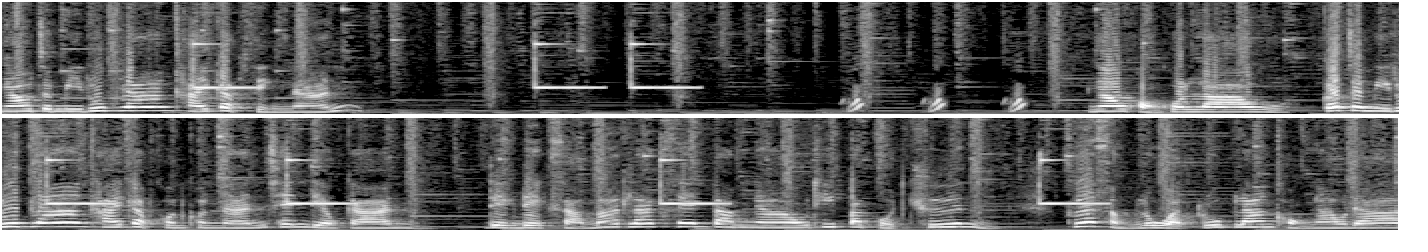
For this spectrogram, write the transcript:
เงาจะมีรูปร่างคล้ายกับสิ่งนั้น เงาของคนเราก็จะมีรูปร่างคล้ายกับคนคนนั้น เช่นเดียวกัน เด็กๆสามารถลากเส้นตามเงาที่ปรากฏขึ้น เพื่อสำรวจรูปร่างของเงาได้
